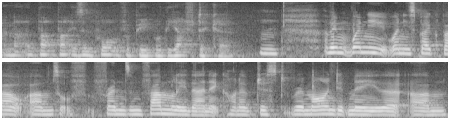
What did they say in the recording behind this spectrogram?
and that, that that is important for people. The aftercare. I mean, when you when you spoke about um, sort of friends and family, then it kind of just reminded me that um,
